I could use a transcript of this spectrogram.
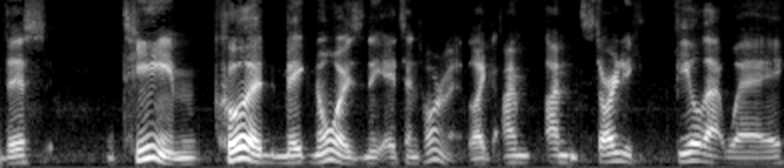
this team could make noise in the A10 tournament. Like I'm I'm starting to feel that way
